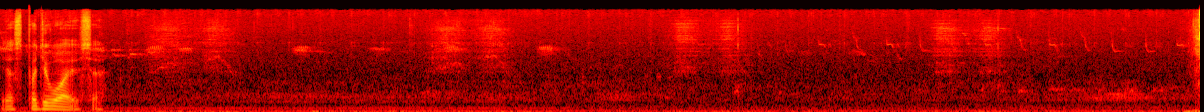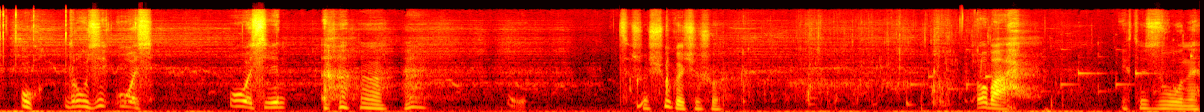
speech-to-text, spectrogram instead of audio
Я сподіваюся. Ух, друзі, ось. Ось він. Це що, щука чи що? Оба! І хтось дзвоне.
